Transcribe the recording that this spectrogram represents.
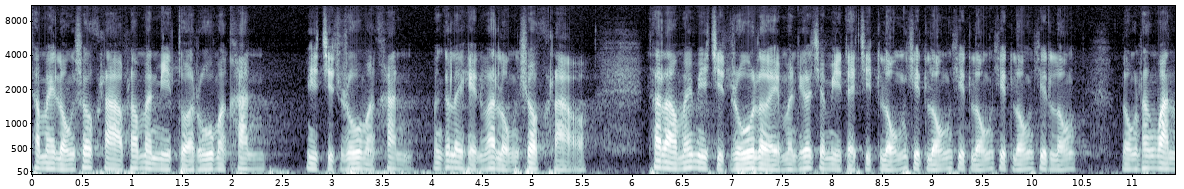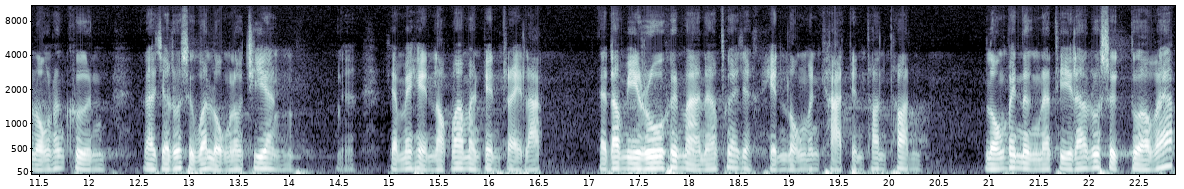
ทำไมหลงชั่วคราวเพราะมันมีตัวรู้มาขั้น มีจิตรู้มาขั้น มันก็เลยเห็นว่าหลงชั่วคราว ถ้าเราไม่มีจิตรู้เลย มันก็จะมีแต่จิตหลง จิตหลง จิตหลง จิตหลง จิตหลง หลงทั้งวันหลงทั้งคืน เราจะรู้สึกว่าหลงเราเที่ยง จะไม่เห็นหรอกว่ามันเป็นไตรลักษณ์ แต่เรามีรู้ขึ้นมานะ เพื่อจะเห็นหลงมันขาดเป็นท่อนๆ หลงไปหนึ่งนาทีแล้วรู้สึกตัวแวบ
